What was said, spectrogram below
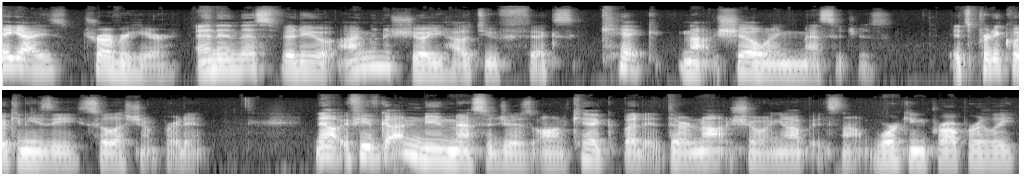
Hey guys, Trevor here, and in this video I'm going to show you how to fix Kik not showing messages. It's pretty quick and easy, so let's jump right in. Now, if you've gotten new messages on Kik but they're not showing up, it's not working properly,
